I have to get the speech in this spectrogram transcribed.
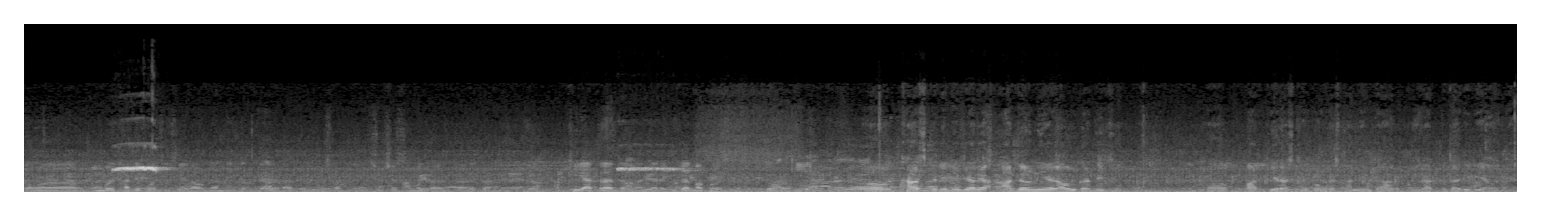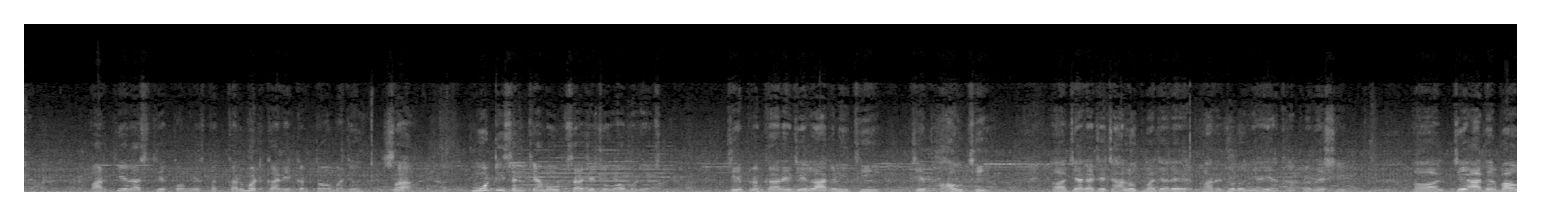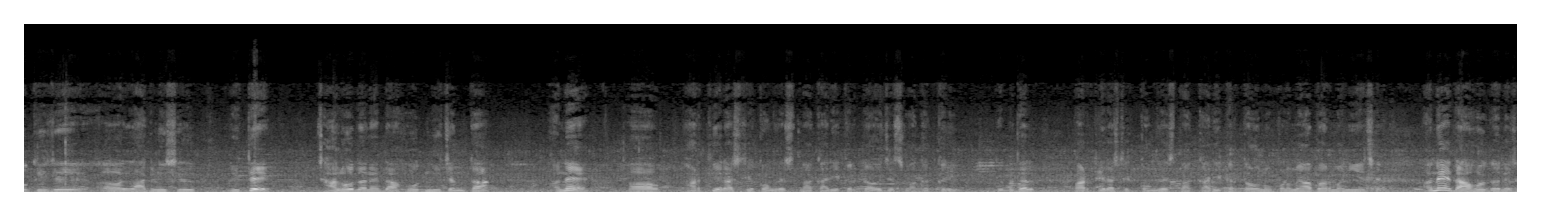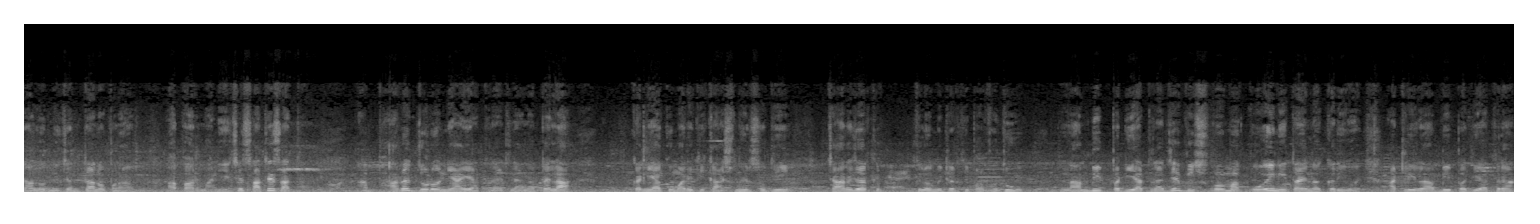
મુંબઈ ખાતે પહોંચી છે. રાહુલ ગાંધી જત્રા સમગ્ર આખી યાત્રા દરમિયાન, જ્યારે ગુજરાતમાં પહોંચી ખાસ કરીને જ્યારે આદરણીય રાહુલ ગાંધીજી ભારતીય રાષ્ટ્રીય કોંગ્રેસના નેતા, ગુજરાત પધારી રહ્યા હતા ભારતીય રાષ્ટ્રીય કોંગ્રેસના કર્મઠ કાર્યકર્તાઓમાં જે ઉત્સાહ મોટી સંખ્યામાં ઉત્સાહ જે જોવા મળ્યો છે. જે પ્રકારે જે લાગણીથી, જે ભાવથી જ્યારે આજે ઝાલોદમાં જ્યારે ભારત જોડો ન્યાય યાત્રા પ્રવેશી જે આદરભાવથી જે લાગણીશીલ રીતે ઝાલોદ અને દાહોદની જનતા અને ભારતીય રાષ્ટ્રીય કોંગ્રેસના કાર્યકર્તાઓએ જે સ્વાગત કર્યું તે બદલ ભારતીય રાષ્ટ્રીય કોંગ્રેસના કાર્યકર્તાઓનો પણ અમે આભાર માનીએ છીએ અને દાહોદ અને ઝાલોદની જનતાનો પણ આભાર માનીએ છીએ. સાથે સાથે આ ભારત જોડો ન્યાય યાત્રા એટલે આના પહેલાં કન્યાકુમારીથી કાશ્મીર સુધી ચાર હજાર કિલોમીટરથી પણ વધુ લાંબી પદયાત્રા જે વિશ્વમાં કોઈ નેતાએ ન કરી હોય, આટલી લાંબી પદયાત્રા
